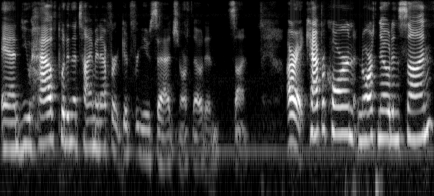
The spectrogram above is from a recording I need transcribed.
And you have put in the time and effort. Good for you, Sag, North Node, and Sun. All right. Capricorn, North Node, and Sun.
